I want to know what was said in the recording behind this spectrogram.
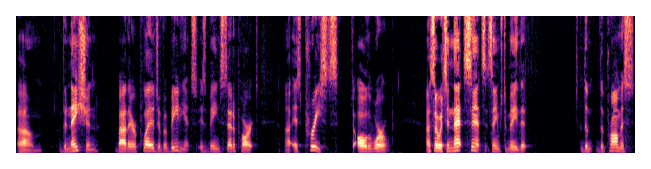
Um, the nation, by their pledge of obedience, is being set apart uh, as priests to all the world. Uh, so it's in that sense, it seems to me, that the, the promise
